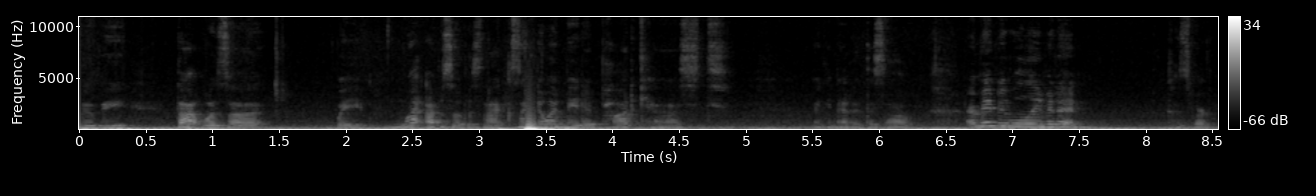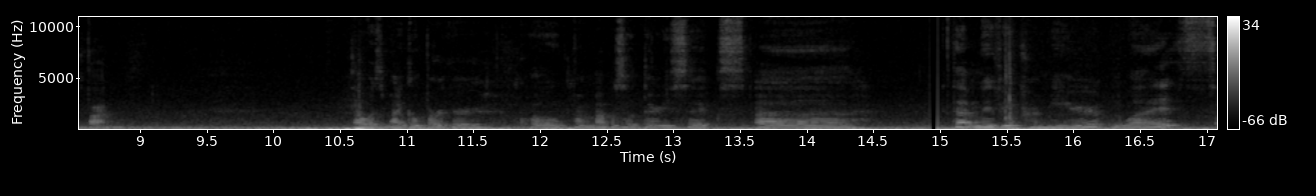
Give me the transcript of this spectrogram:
movie. That was a wait, what episode was that? Because I know I made a podcast. I can edit this out, or maybe we'll leave it in because we're fun. That was Michael Berger quote from episode 36. Uh, that movie premiere was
